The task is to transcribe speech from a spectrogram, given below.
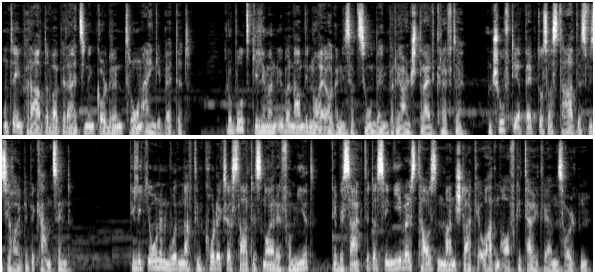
und der Imperator war bereits in den goldenen Thron eingebettet. Robot Gilliman übernahm die Neuorganisation der imperialen Streitkräfte und schuf die Adeptus Astartes, wie sie heute bekannt sind. Die Legionen wurden nach dem Codex Astartes neu reformiert, der besagte, dass sie in jeweils 1000 Mann starke Orden aufgeteilt werden sollten.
